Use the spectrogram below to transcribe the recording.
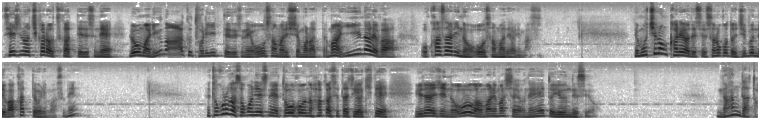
政治の力を使ってですね、ローマにうまく取り入ってですね、王様にしてもらった。まあ言いなれば、お飾りの王様であります。でもちろん彼はですね、そのことを自分で分かっておりますね。ところがそこにですね、東方の博士たちが来て、ユダヤ人の王が生まれましたよね、と言うんですよ。なんだと。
